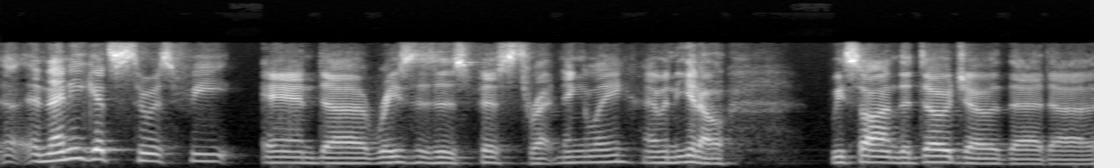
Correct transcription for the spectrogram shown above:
and then he gets to his feet and uh, raises his fist threateningly. I mean, you know, we saw in the dojo that uh,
